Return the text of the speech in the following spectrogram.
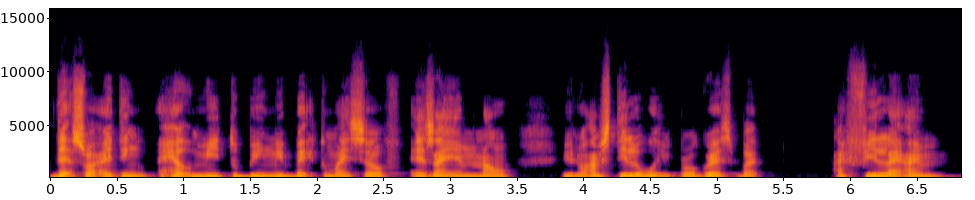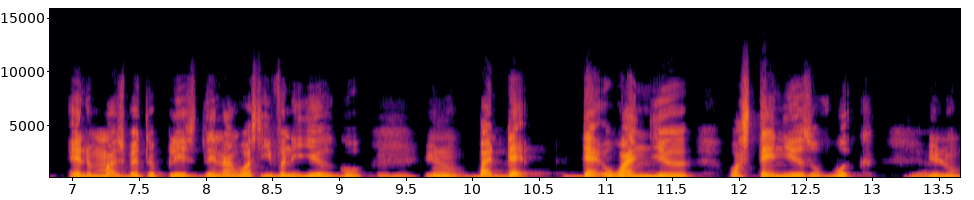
that's what I think helped me to bring me back to myself as I am now. You know, I'm still a work in progress, but I feel like I'm at a much better place than I was even a year ago. Mhm. You know, but that that one year was ten years of work Yeah. you know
